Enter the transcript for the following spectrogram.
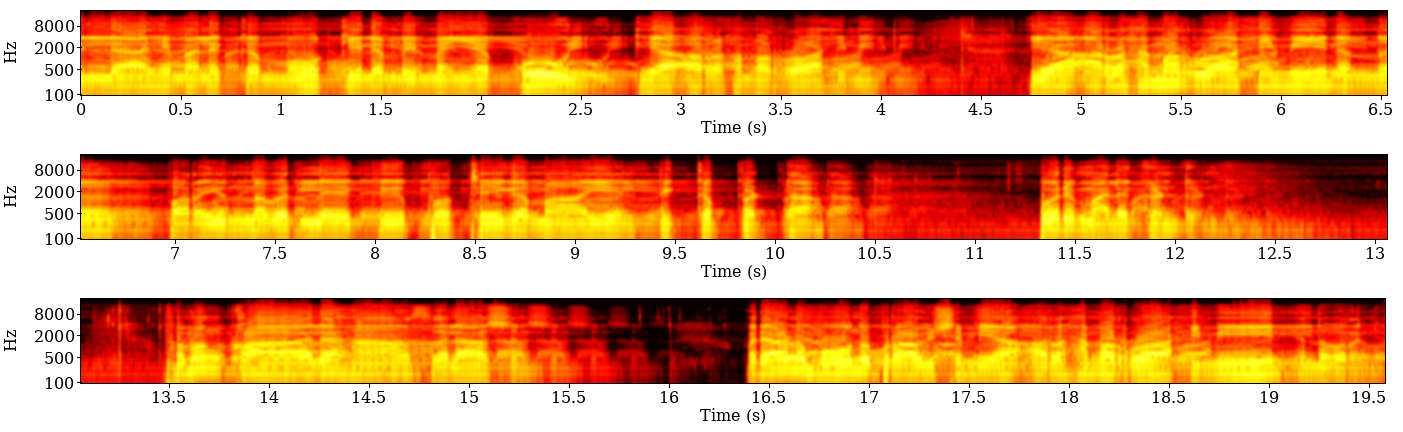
ലില്ലാഹി മലക്കം മൂക്കിലം ബിമൻ യഖൂൽ യാ അർഹമർ റഹീമീൻ. യാ അർഹമർ റാഹിമീൻ എന്ന് പറയുന്നവരിലേക്ക് പ്രത്യേകമായി ഏൽപ്പിക്കപ്പെട്ട ഒരു മലക്കുണ്ട്. ഒരാൾ മൂന്ന് പ്രാവശ്യം യാ അർഹമർ റാഹിമീൻ എന്ന് പറഞ്ഞു.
